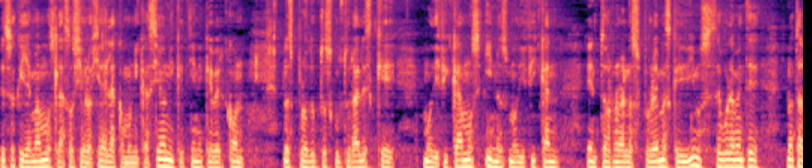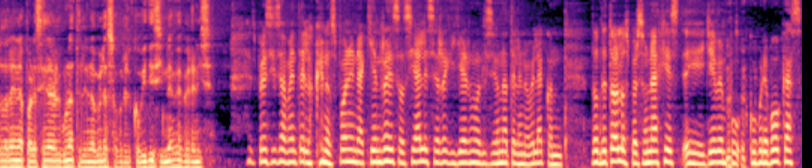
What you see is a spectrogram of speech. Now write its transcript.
de eso que llamamos la sociología de la comunicación y que tiene que ver con los productos culturales que modificamos y nos modifican en torno a los problemas que vivimos. Seguramente no tardará en aparecer alguna telenovela sobre el COVID-19, Berenice. Es precisamente lo que nos ponen aquí en redes sociales. R. Guillermo dice una telenovela con donde todos los personajes eh, lleven cubrebocas.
